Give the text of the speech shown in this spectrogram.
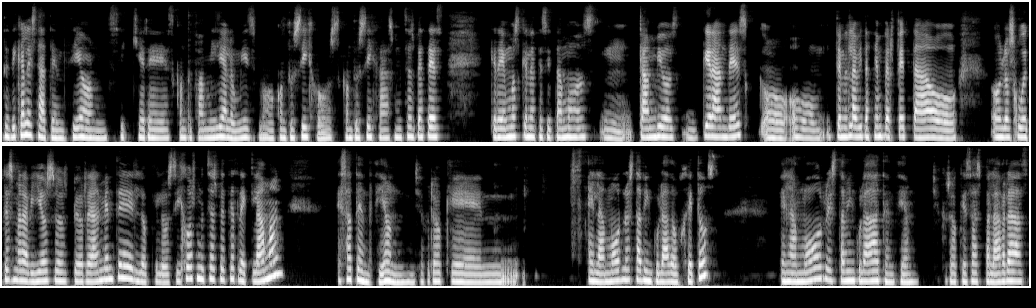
dedícales atención. Si quieres con tu familia, lo mismo, con tus hijos, con tus hijas. Muchas veces creemos que necesitamos mm, cambios grandes o, tener la habitación perfecta o, los juguetes maravillosos, pero realmente lo que los hijos muchas veces reclaman es atención. Yo creo que el amor no está vinculado a objetos, el amor está vinculado a atención. Yo creo que esas palabras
